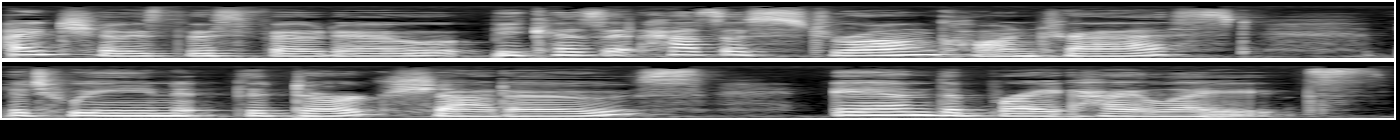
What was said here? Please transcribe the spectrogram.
I chose this photo because it has a strong contrast between the dark shadows and the bright highlights.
